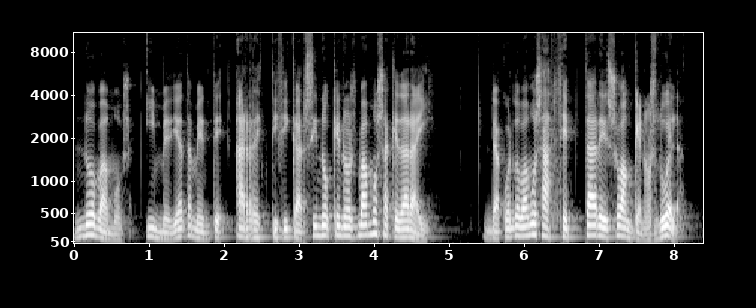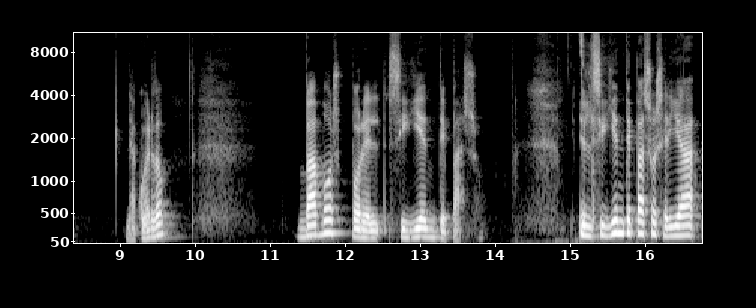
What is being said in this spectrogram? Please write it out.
no vamos inmediatamente a rectificar, sino que nos vamos a quedar ahí. ¿De acuerdo? Vamos a aceptar eso aunque nos duela. ¿De acuerdo? Vamos por el siguiente paso. El siguiente paso sería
